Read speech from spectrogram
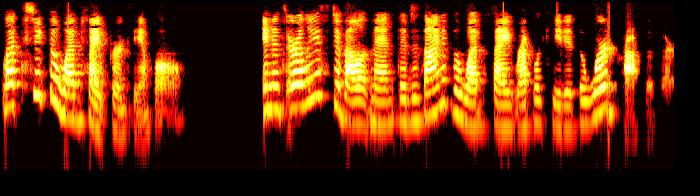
Let's take the website for example. In its earliest development, the design of the website replicated the word processor.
